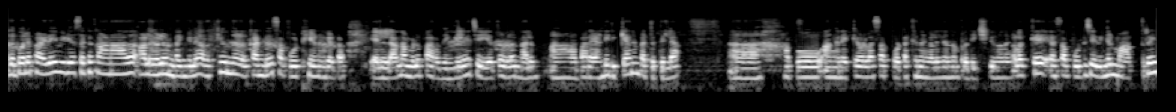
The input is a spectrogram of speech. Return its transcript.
അതുപോലെ പഴയ വീഡിയോസൊക്കെ കാണാതെ ആളുകളുണ്ടെങ്കിൽ അതൊക്കെ ഒന്ന് കണ്ട് സപ്പോർട്ട് ചെയ്യണം കേട്ടോ. എല്ലാം നമ്മൾ പറഞ്ഞെങ്കിലേ ചെയ്യത്തുള്ളൂ. എന്നാലും പറയാണ്ടിരിക്കാനും പറ്റത്തില്ല. അപ്പോൾ അങ്ങനെയൊക്കെയുള്ള സപ്പോർട്ടൊക്കെ നിങ്ങളിൽ നിന്നും പ്രതീക്ഷിക്കുന്നു. നിങ്ങളൊക്കെ സപ്പോർട്ട് ചെയ്തെങ്കിൽ മാത്രമേ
